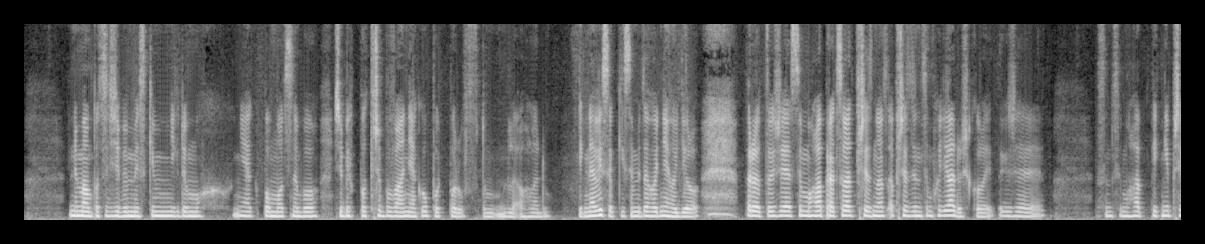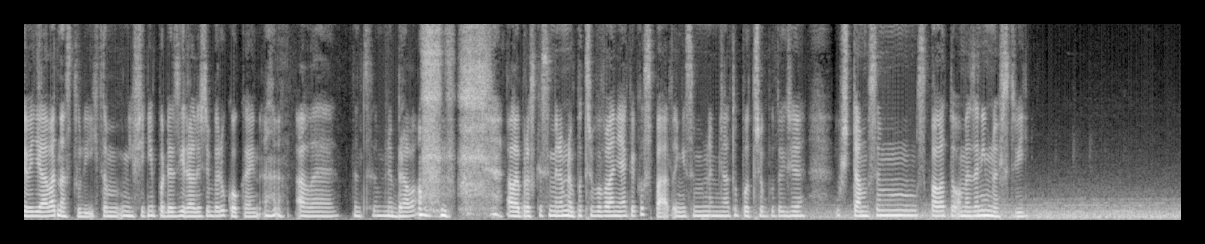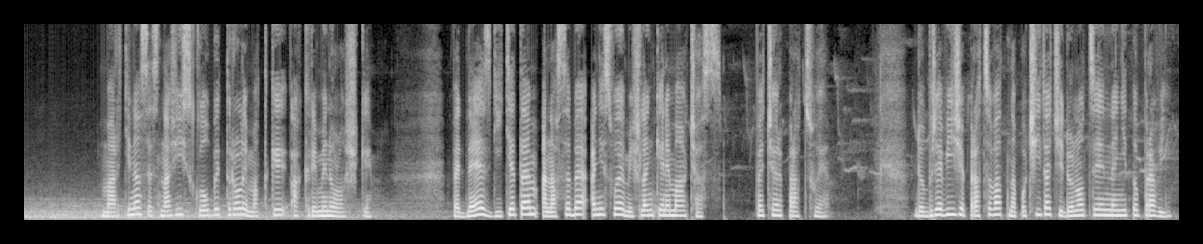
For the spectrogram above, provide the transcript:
nemám pocit, že by mi s kým někdo mohl nějak pomoct nebo že bych potřebovala nějakou podporu v tomhle ohledu. Na vysoký se mi to hodně hodilo, protože jsem mohla pracovat přes noc a přes den jsem chodila do školy, takže jsem si mohla pěkně přivydělávat na studiích. Tam mě všichni podezírali, že beru kokain, ale ten jsem nebrala. ale prostě jsem jenom nepotřebovala nějak jako spát, ani jsem neměla tu potřebu, takže už tam jsem spala to omezené množství. Martina se snaží skloubit roli matky a kriminoložky. Ve dne je s dítětem a na sebe ani svoje myšlenky nemá čas. Večer pracuje. Dobře ví, že pracovat na počítači do noci není to pravý.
